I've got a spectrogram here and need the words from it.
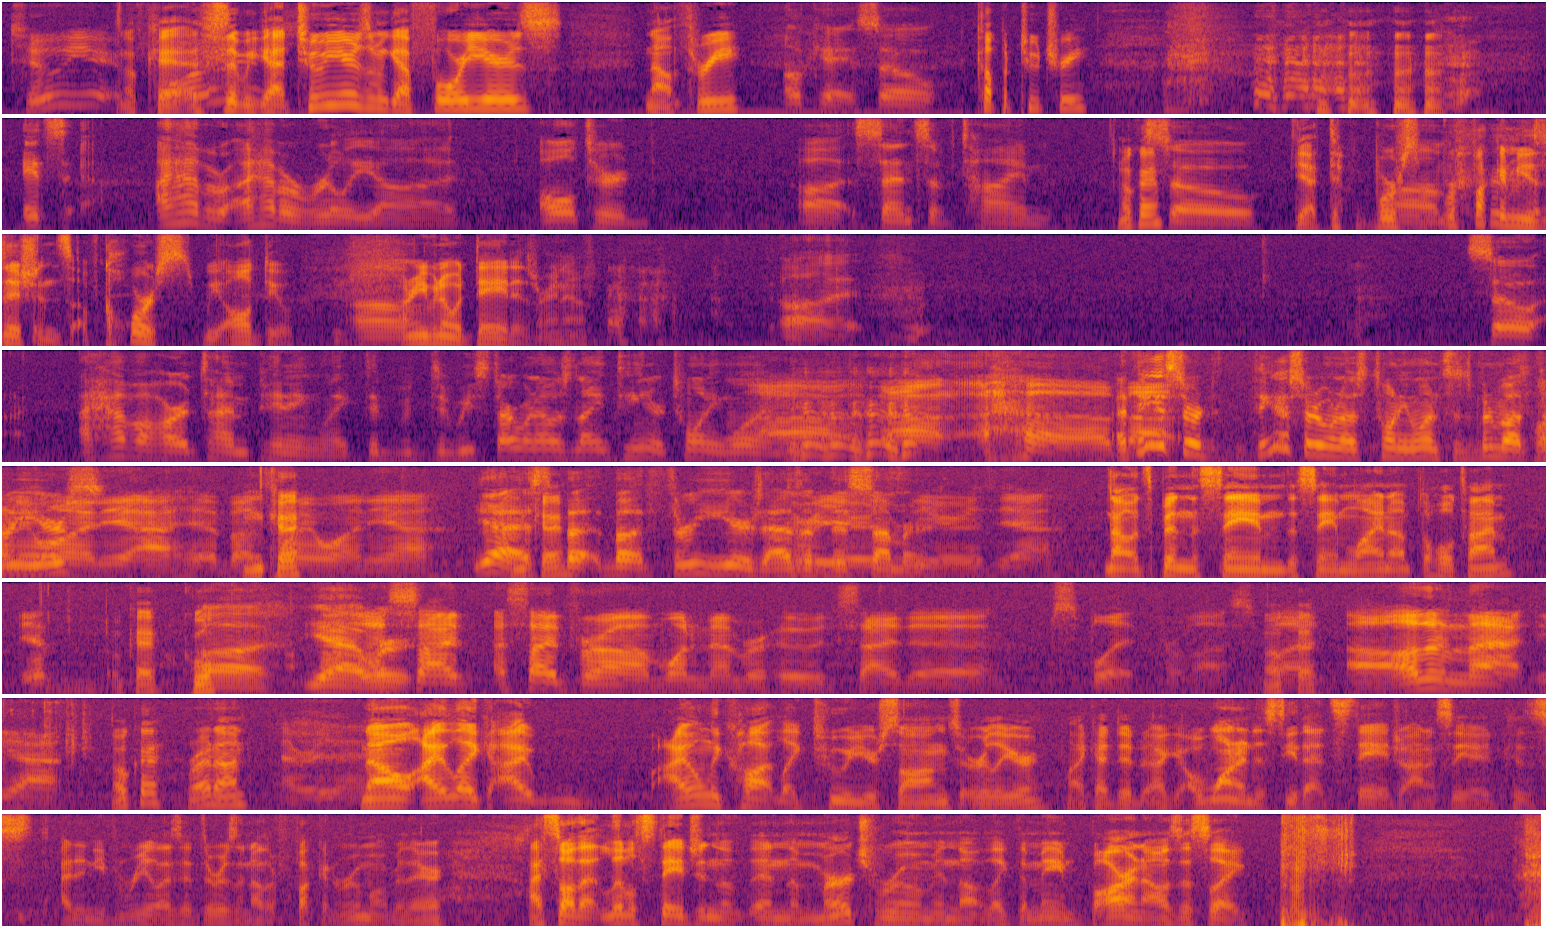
two years. Okay, four so we got two years and we got four years. Now three. Okay, so Cup of two tree. it's I have a I have a really uh, altered uh, sense of time. Okay. So Yeah, th- we're, Um, we're fucking musicians. Of course, we all do. I um, don't even know what day it is right now. Uh, so I have a hard time pinning. Like, did we, did we start when I was 19 or 21? Uh, about, uh, I think I started. I think I started when I was 21. So it's been about three years. Yeah, about Okay. 21. Yeah. Yeah, it's Okay. about, about three years as Three of this years, summer. Years, yeah. Now it's been the same the same lineup the whole time. Yep. Okay, cool. Uh, yeah, we're aside aside from one member who decided to split from us. Okay. But, uh, other than that, yeah, okay, right on. everything. Now I like I I only caught like two of your songs earlier. Like I did, I, wanted to see that stage honestly because I didn't even realize that there was another fucking room over there. I saw that little stage in the in the merch room in the like the main bar, and I was just like,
